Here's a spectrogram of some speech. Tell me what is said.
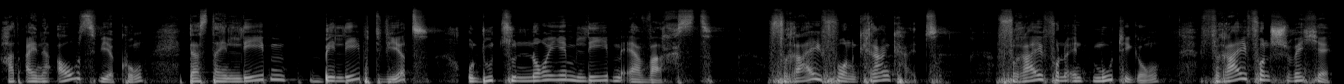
hat eine Auswirkung, dass dein Leben belebt wird und du zu neuem Leben erwachst, frei von Krankheit, frei von Entmutigung, frei von Schwäche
